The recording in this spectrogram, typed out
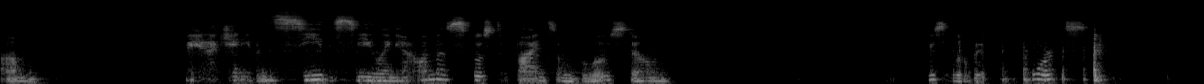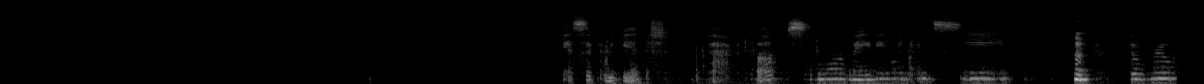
Um, man, I can't even see the ceiling. How am I supposed to find some glowstone? Here's a little bit of quartz. Guess if we get back up some more, maybe we can see the roof.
